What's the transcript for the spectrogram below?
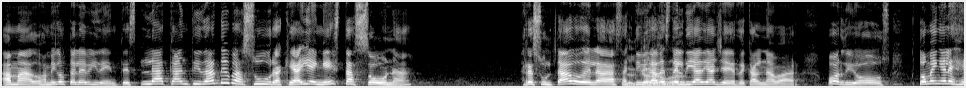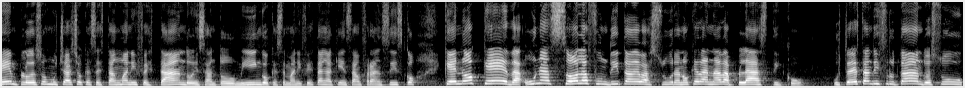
amados, amigos televidentes, la cantidad de basura que hay en esta zona, resultado de las actividades del día de ayer de carnaval, por Dios, Tomen el ejemplo de esos muchachos que se están manifestando en Santo Domingo, que se manifiestan aquí en San Francisco, que no queda una sola fundita de basura, no queda nada plástico. Ustedes están disfrutando, es su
